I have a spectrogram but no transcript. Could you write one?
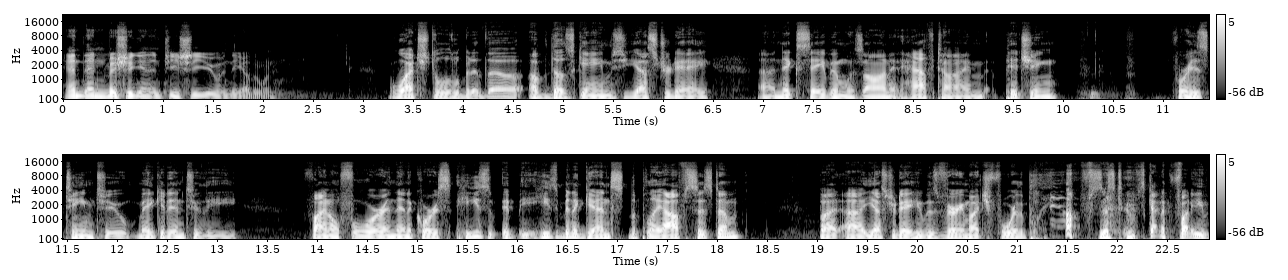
and then Michigan and TCU in the other one watched a little bit of the of those games yesterday. Uh, Nick Saban was on at halftime pitching for his team to make it into the final four, and then of course he's he's been against the playoff system. But uh, yesterday he was very much for the playoff system. It's kind of funny.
